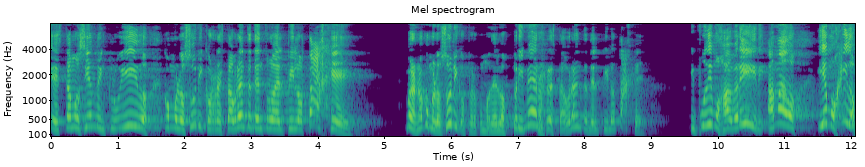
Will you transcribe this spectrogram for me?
estamos siendo incluidos como los únicos restaurantes dentro del pilotaje. Bueno, no como los únicos, pero como de los primeros restaurantes del pilotaje. Y pudimos abrir, amado, y hemos ido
